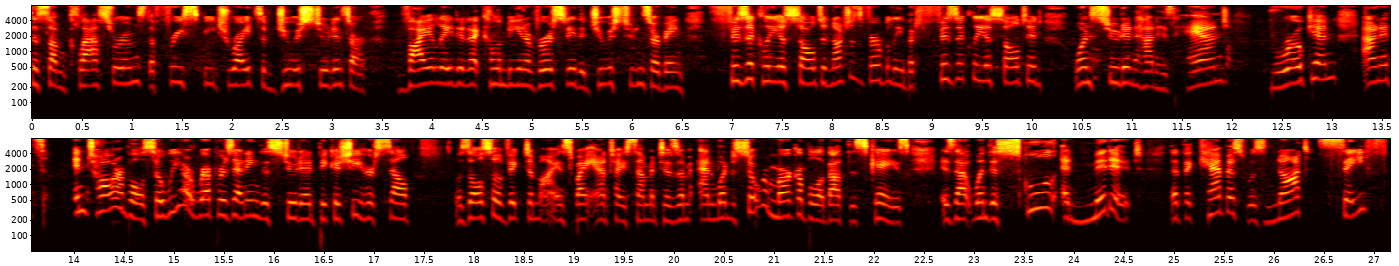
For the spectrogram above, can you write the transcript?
to some classrooms. The free speech rights of Jewish students are violated at Columbia University. The Jewish students are being physically assaulted, not just verbally, but physically assaulted. One student had his hand broken, and it's intolerable. So we are representing this student because she herself was also victimized by anti Semitism. And what is so remarkable about this case is that when the school admitted that the campus was not safe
